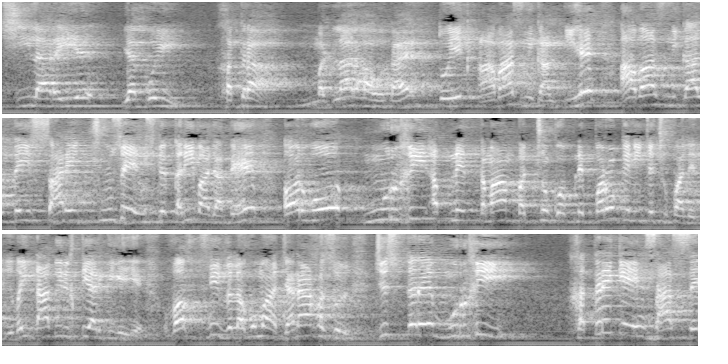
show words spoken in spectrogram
चील आ रही है या कोई खतरा मटला रहा होता है तो एक आवाज़ निकालती है। आवाज़ निकालते ही सारे चूजे उसके करीब आ जाते हैं और वो मुर्गी अपने तमाम बच्चों को अपने परों के नीचे छुपा लेती है। वही ताबीर इख्तियार की गई है। वक्फिज लहुमा जनाहसुल जिस तरह मुर्गी खतरे के एहसास से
